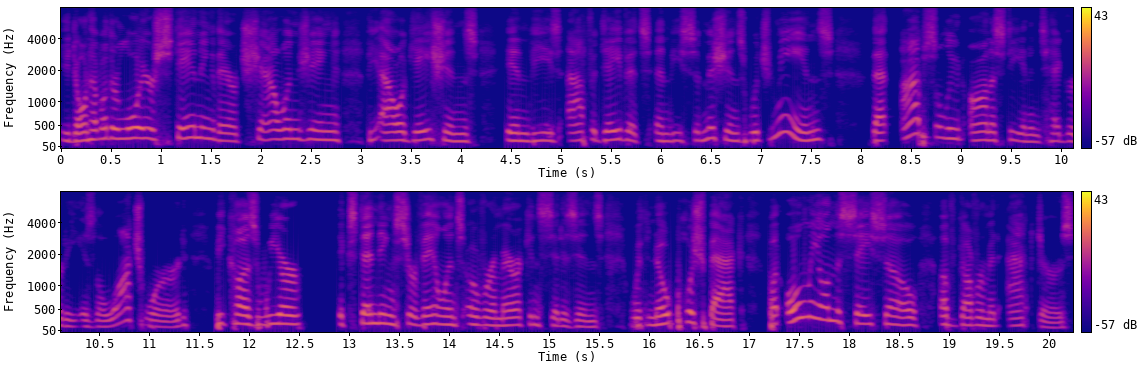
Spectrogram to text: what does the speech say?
you don't have other lawyers standing there challenging the allegations in these affidavits and these submissions, which means that absolute honesty and integrity is the watchword because we are extending surveillance over American citizens with no pushback, but only on the say so of government actors.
